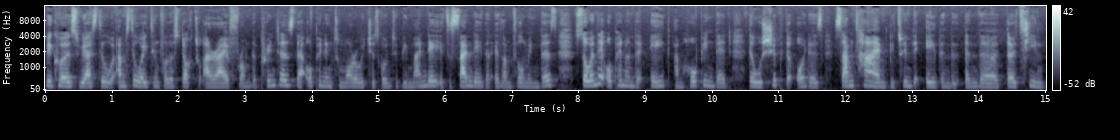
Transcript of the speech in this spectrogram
because we are still I'm still waiting for the stock to arrive from the printers. They're opening tomorrow, which is going to be Monday. It's a Sunday that as I'm filming this. So when they open on the 8th, I'm hoping that they will ship the orders sometime between the 8th and the and the 13th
